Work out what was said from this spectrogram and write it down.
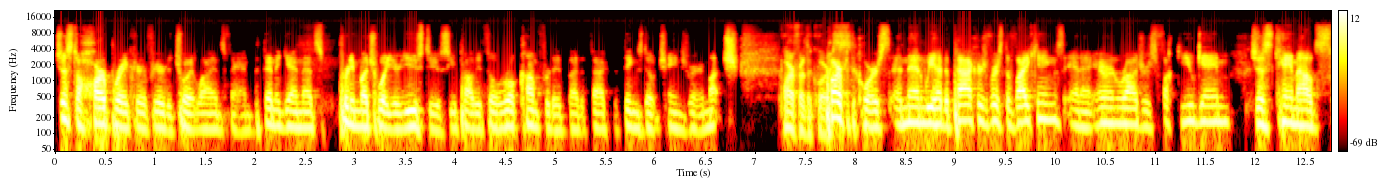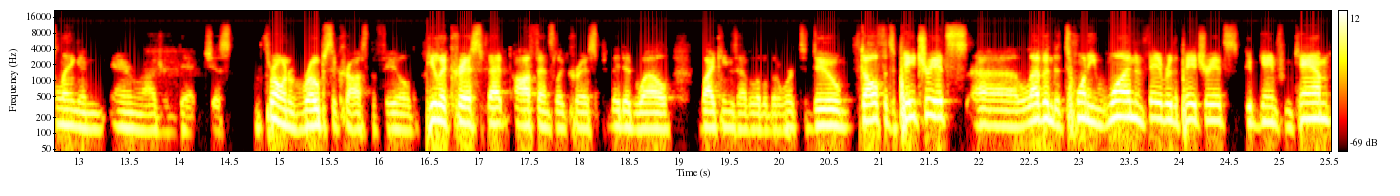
just a heartbreaker if you're a Detroit Lions fan. But then again, that's pretty much what you're used to, so you probably feel real comforted by the fact that things don't change very much. Par for the course. Par for the course. And then we had the Packers versus the Vikings, and an Aaron Rodgers fuck you game. Just came out slinging Aaron Rodgers dick, just throwing ropes across the field. He looked crisp. That offense looked crisp. They did well. Vikings have a little bit of work to do. Dolphins Patriots, uh, 11 to 21 in favor of the Patriots. Good game from Cam.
